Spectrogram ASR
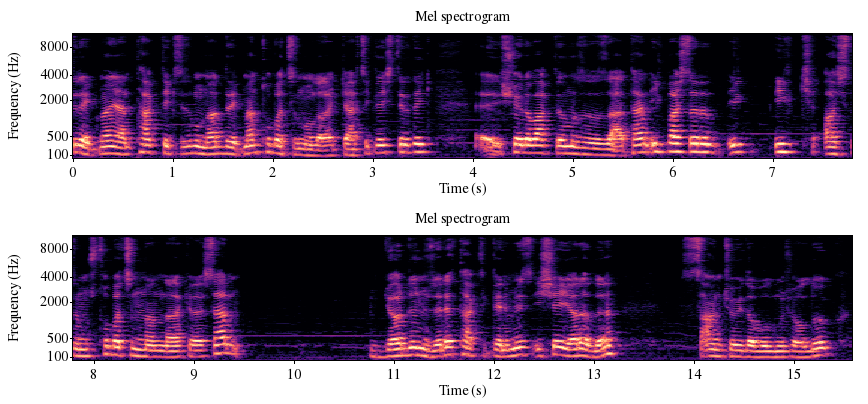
direktmen yani taktiksiz bunlar direktmen top açılımı olarak gerçekleştirdik. E, şöyle baktığımızda da zaten ilk başları ilk ilk açtığımız top açılımlarında arkadaşlar gördüğünüz üzere taktiklerimiz işe yaradı. Sancho'yu da bulmuş olduk.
